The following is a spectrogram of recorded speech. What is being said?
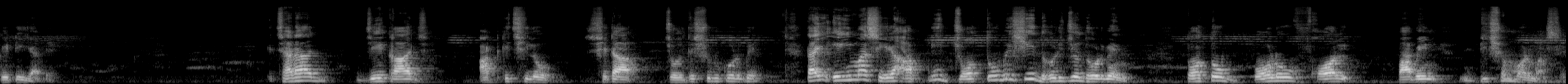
কেটে যাবে। এছাড়া যে কাজ আটকে ছিল সেটা চলতে শুরু করবে। তাই এই মাসে আপনি যত বেশি ধৈর্য ধরবেন, তত বড় ফল পাবেন ডিসেম্বর মাসে।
